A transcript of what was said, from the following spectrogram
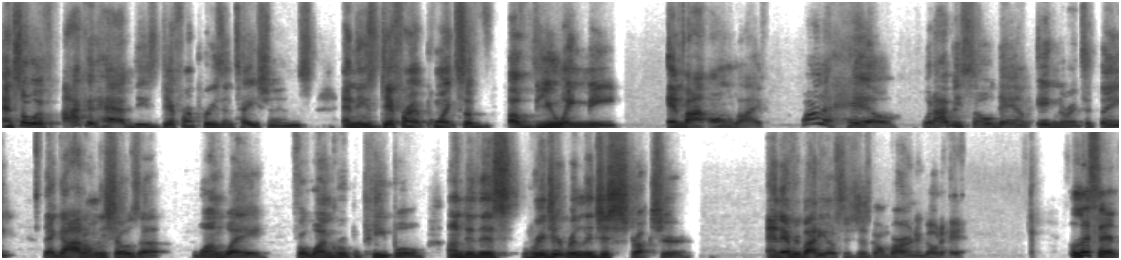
And so if I could have these different presentations and these different points of, of viewing me in my own life, why the hell would I be so damn ignorant to think that God only shows up one way for one group of people under this rigid religious structure and everybody else is just gonna burn and go to hell? Listen,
